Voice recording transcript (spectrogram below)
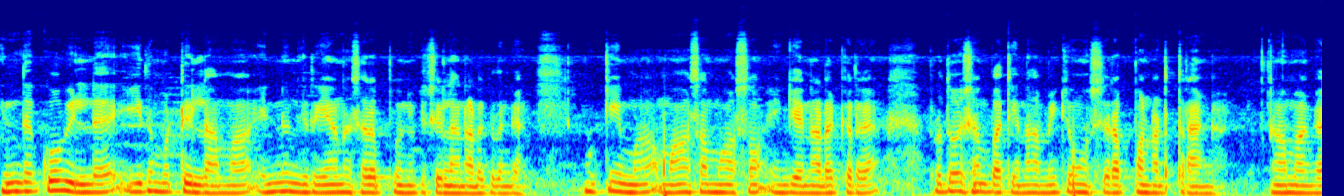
இந்த கோவிலில் இது மட்டும் இல்லாமல் இன்னும் நிறையான சிறப்பு நிகழ்ச்சிகள்லாம் நடக்குதுங்க. முக்கியமாக மாதம் மாதம் இங்கே நடக்கிற பிரதோஷம் பார்த்திங்கன்னா மிகவும் சிறப்பாக நடத்துகிறாங்க ஆமாங்க.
